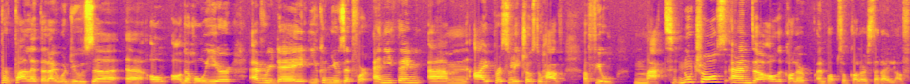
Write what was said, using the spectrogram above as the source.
per palette that I would use uh, uh, all, the whole year, every day. You can use it for anything. Um, I personally chose to have a few matte neutrals and uh, all the color and pops of colors that I love.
